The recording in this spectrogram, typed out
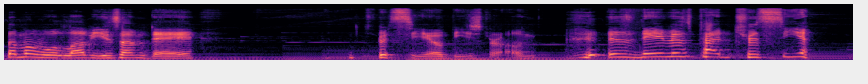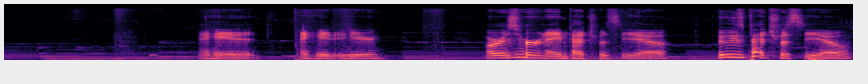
Someone will love you someday. Patricio, be strong. His name is Patricio. I hate it. I hate it here. Or is her name Patricio? Who's Patricio?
